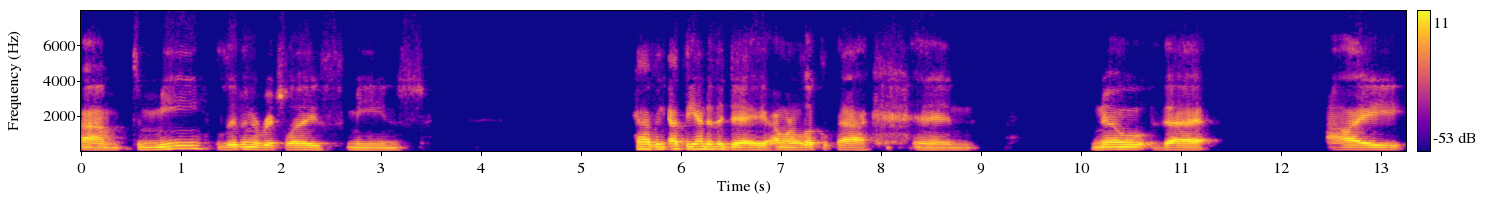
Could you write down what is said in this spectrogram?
um, to me, living a rich life means having at the end of the day, I want to look back and know that I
